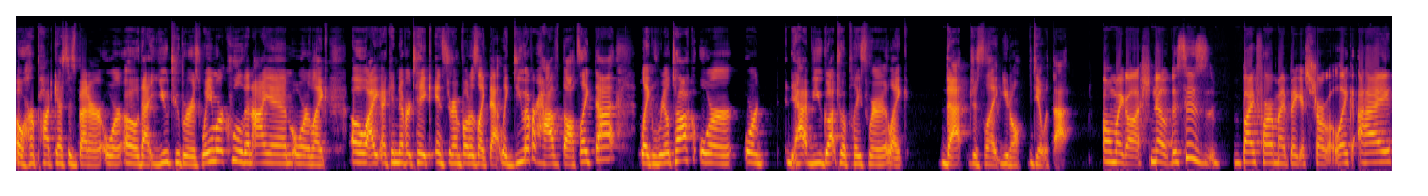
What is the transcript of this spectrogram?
oh her podcast is better or oh that youtuber is way more cool than i am or like oh I, I, can never take instagram photos like that like do you ever have thoughts like that like real talk or or have you got to a place where like that just like you don't deal with that. Oh my gosh. No this is by far my biggest struggle. Like i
